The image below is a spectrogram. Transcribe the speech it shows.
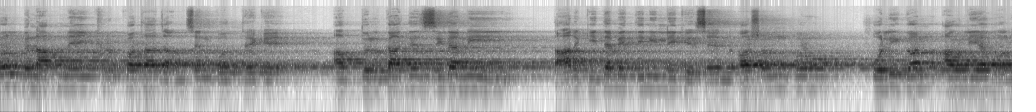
বলবেন, আপনি এই কথা জানছেন থেকে আব্দুল কাদের জিলানি, তার কিতাবে তিনি লিখেছেন, অসংখ্য অলিগণ, আউলিয়াগণ,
